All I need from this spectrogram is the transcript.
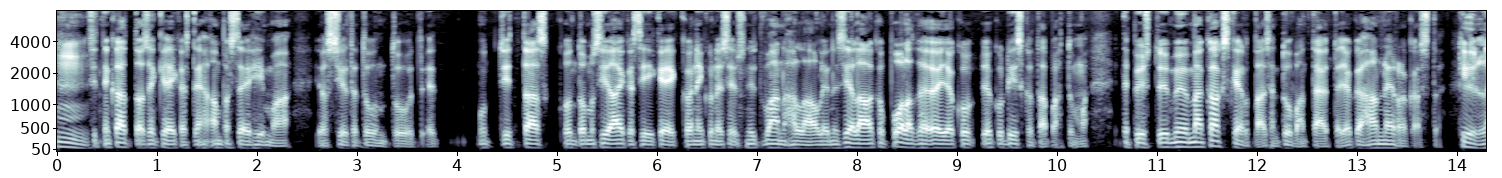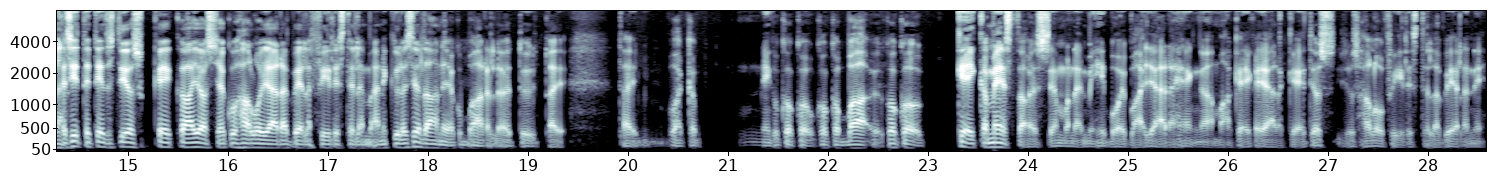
Mm. Sitten katsoo sen keikasta ja ampas se himaa, jos siltä tuntuu. Et, et, mutta sitten taas, kun on tuommoisia aikaisia keikkoja, niin kuin ne siis nyt vanhalla oli, niin siellä alkoi puolelta yö joku, joku diskotapahtuma. Että pystyy myymään kaksi kertaa sen tuvan täyttä, joka on nerokasta. Kyllä. Ja sitten tietysti jos keikkaa, jos joku haluaa jäädä vielä fiilistelemään, niin kyllä sieltä aina joku baari löytyy. Tai, tai vaikka niin kuin koko, koko, ba, koko keikkamesta olisi semmoinen, mihin voi vaan jäädä hengaamaan keikan jälkeen. Että jos, jos haluaa fiilistellä vielä, niin,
